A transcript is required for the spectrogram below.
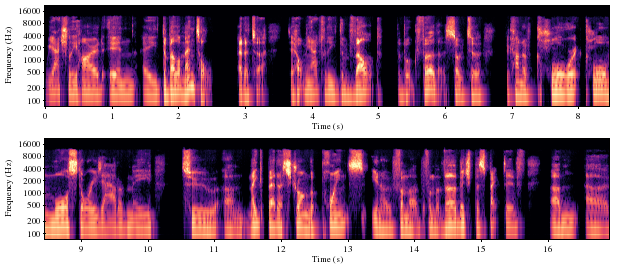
we actually hired in a developmental editor to help me actually develop the book further. So to to kind of claw claw more stories out of me, to um, make better, stronger points, you know, from a from a verbiage perspective. Um, uh,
